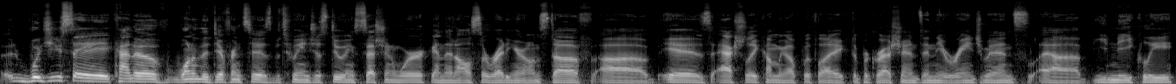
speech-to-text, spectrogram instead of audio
would you say kind of one of the differences between just doing session work and then also writing your own stuff uh, is actually coming up with like the progressions and the arrangements uh, uniquely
